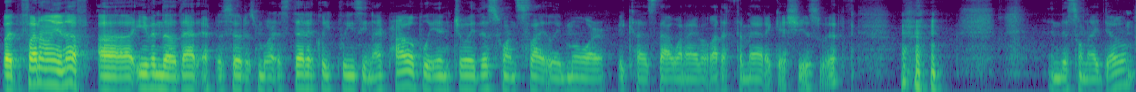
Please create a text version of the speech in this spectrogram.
But funnily enough, uh, even though that episode is more aesthetically pleasing, I probably enjoy this one slightly more because that one I have a lot of thematic issues with. and this one I don't.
